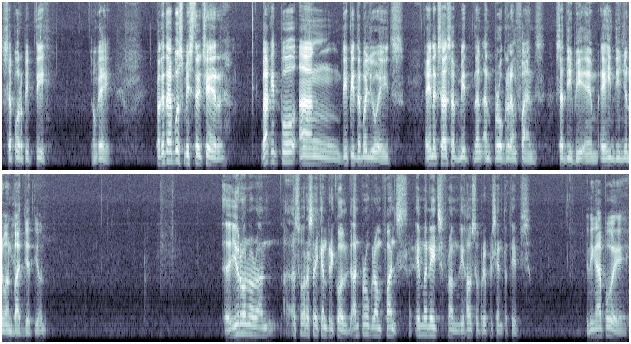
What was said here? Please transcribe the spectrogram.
sa 450. Okay. Pagkatapos, Mr. Chair, bakit po ang DPWH ay nagsasubmit ng unprogrammed funds sa DBM, eh hindi nyo naman budget yon? Uh, Your Honor, an- as far as I can recall, the unprogrammed funds emanates from the House of Representatives. Hindi nga po eh.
